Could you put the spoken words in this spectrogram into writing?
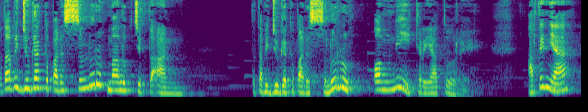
tetapi juga kepada seluruh makhluk ciptaan, tetapi juga kepada seluruh omni creature. Artinya,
